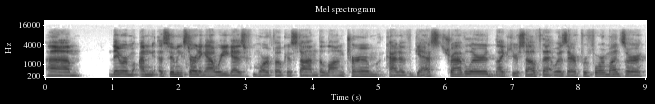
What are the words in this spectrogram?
Um, they were, I'm assuming, starting out, were you guys more focused on the long term kind of guest traveler like yourself that was there for four months, or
